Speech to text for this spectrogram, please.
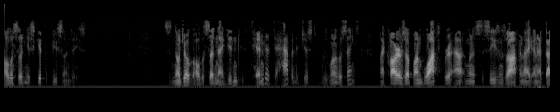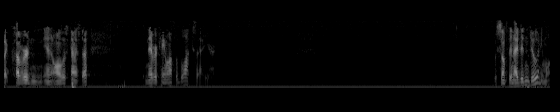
All of a sudden, you skip a few Sundays. This is no joke. All of a sudden, I didn't intend it to happen. It just was one of those things. My car is up on blocks for uh, when it's the season's off, and I and I've got it covered and, and all this kind of stuff. It never came off the blocks that year. It was something I didn't do anymore.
